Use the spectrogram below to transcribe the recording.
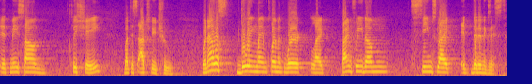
it may sound cliche but it's actually true. When i was doing my employment work like time freedom seems like it didn't exist.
